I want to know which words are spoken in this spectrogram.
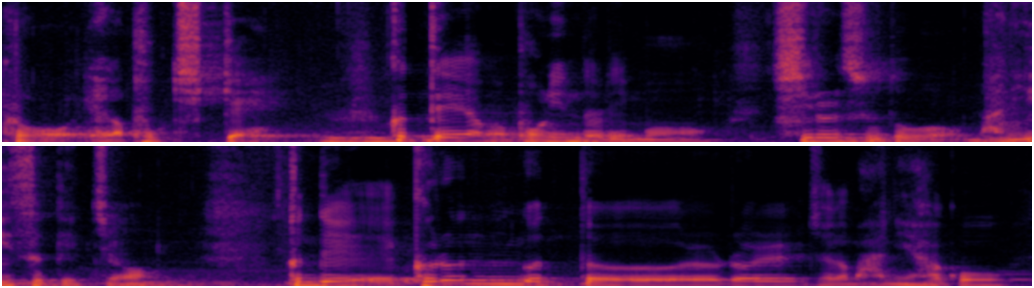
그리고 얘가 북칠게. 그때야 뭐 본인들이 뭐 싫을 수도 많이 있었겠죠. 근데 그런 것들을 제가 많이 하고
